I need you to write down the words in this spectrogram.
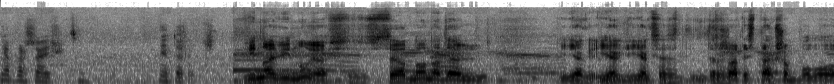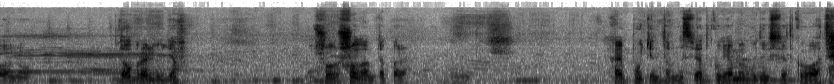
я вважаю, що це недоречно. Війна війною, все одно треба як, як, як це держатись так, щоб було ну, добре людям. Що, що нам тепер? Хай Путін там не святкує, а ми будемо святкувати.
